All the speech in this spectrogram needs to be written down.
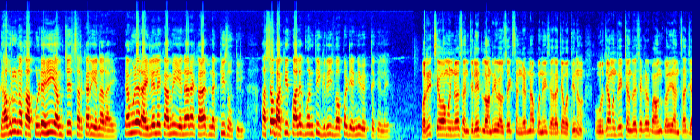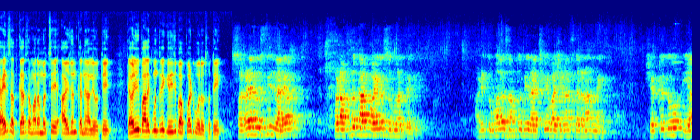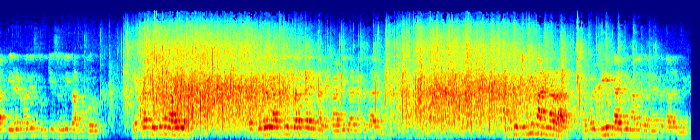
घाबरू नका पुढेही आमचेच सरकार येणार आहे. त्यामुळे राहिलेले कामे येणाऱ्या काळात नक्कीच होतील असं बाकीत पालकमंत्री गिरीश बापट यांनी व्यक्त केलं आहे परित सेवा मंडळ संचलित लॉन्ड्री व्यावसायिक संघटना पुणे शहराच्या वतीनं ऊर्जा मंत्री चंद्रशेखर बावनकुळे यांचा जाहीर सत्कार समारंभाचे आयोजन करण्यात आले होते. त्यावेळी पालकमंत्री गिरीश बापट बोलत होते. सगळ्या गोष्टी झाल्या पण आपलं काम व्हायला सुरुवात झाली. आणि तुम्हाला सांगतो मी राजकीय भाषणच करणार नाही. शक्यतो या पिरियडमध्येच तुमची सगळी कामं करू. एका दुसरं राहिलं. तर पुढे आमचं सरकार येणार आहे काळजी करण्याचं कारण नाही. आणि ते तुम्हीच आणणार आहात त्यामुळे तीही काळजी मला करण्याचं कारण नाही.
